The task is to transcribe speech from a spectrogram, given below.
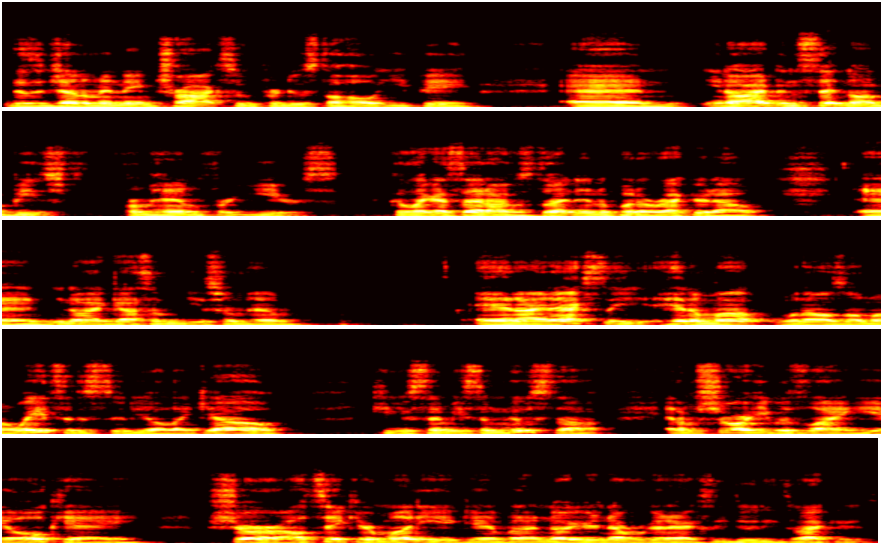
there's a gentleman named Trox who produced the whole EP, and you know I've been sitting on beats from him for years. Because like I said, I was threatening to put a record out, and you know I got some beats from him, and I'd actually hit him up when I was on my way to the studio, like, "Yo, can you send me some new stuff?" And I'm sure he was like, "Yeah, okay, sure, I'll take your money again, but I know you're never gonna actually do these records."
